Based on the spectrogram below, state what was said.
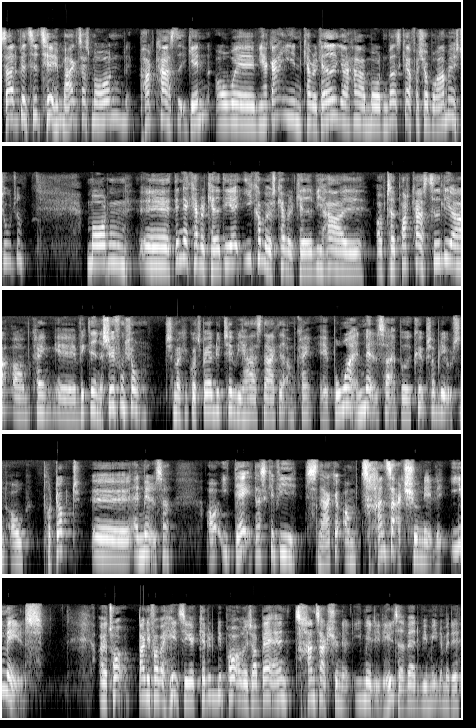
Så er det blevet tid til Marketers Morgen podcastet igen, og øh, vi har gang i en kavalkade. Jeg har Morten Vadskær fra Shoporama i studiet. Morten, øh, den her kavalkade, det er e-commerce kavalkade. Vi har øh, optaget podcast tidligere omkring øh, vigtigheden af søgefunktionen, så man kan gå tilbage og lytte til. Vi har snakket omkring øh, brugeranmeldelser af både købsoplevelsen og produktanmeldelser. Øh, og i dag, der skal vi snakke om transaktionelle e-mails. Og jeg tror, bare lige for at være helt sikker, kan du lige prøve at rise op, hvad er en transaktionel e-mail i det hele taget? Hvad er det, vi mener med det?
